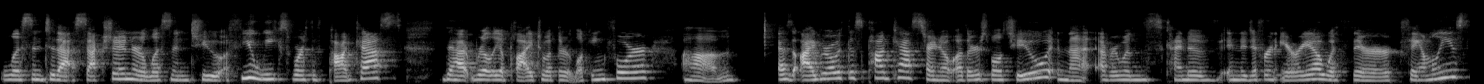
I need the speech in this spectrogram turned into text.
listen to that section or listen to a few weeks worth of podcasts that really apply to what they're looking for. Um, as I grow with this podcast, I know others will too, and that everyone's kind of in a different area with their families.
